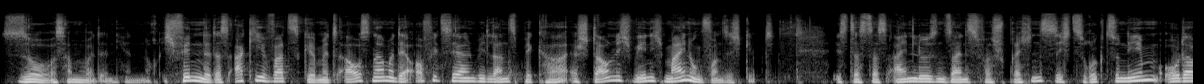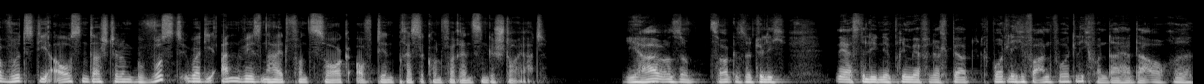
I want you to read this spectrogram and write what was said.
So, was haben wir denn hier noch? Ich finde, dass Aki Watzke mit Ausnahme der offiziellen Bilanz PK erstaunlich wenig Meinung von sich gibt. Ist das das Einlösen seines Versprechens, sich zurückzunehmen, oder wird die Außendarstellung bewusst über die Anwesenheit von Zorg auf den Pressekonferenzen gesteuert? Ja, also Zorg ist natürlich in erster Linie primär für das Sportliche verantwortlich, von daher da auch äh,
